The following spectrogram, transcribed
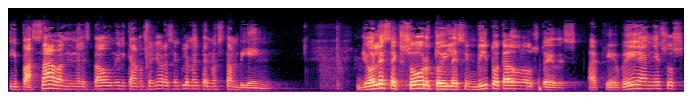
y pasaban en el Estado Dominicano, señores, simplemente no están bien. Yo les exhorto y les invito a cada uno de ustedes a que vean esos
